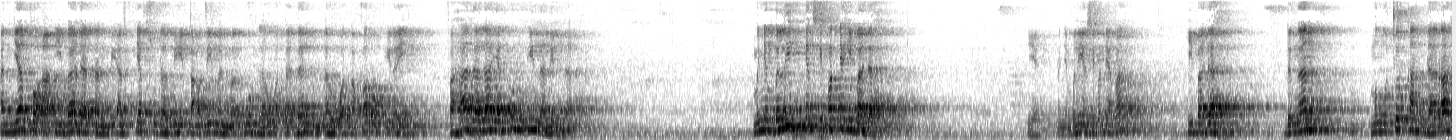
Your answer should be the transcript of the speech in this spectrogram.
an yaqa'a ibadatan bi an yaqsuda bihi ta'dhiman madbuh lahu wa tadallul lahu wa taqarrub ilaihi. Fahada la yakunu illa lillah. Menyembelih yang sifatnya ibadah. Ya, menyembelih yang sifatnya apa? Ibadah dengan mengucurkan darah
